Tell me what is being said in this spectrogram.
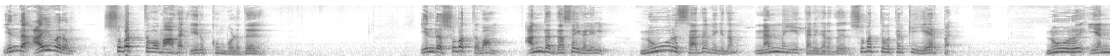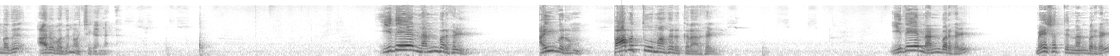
இந்த ஐவரும் சுபத்துவமாக இருக்கும் பொழுது இந்த சுபத்துவம் அந்த தசைகளில் நூறு சதவிகிதம் நன்மையை தருகிறது. சுபத்துவத்திற்கு ஏற்ப நூறு எண்பது அறுபதுன்னு வச்சுக்கோங்க. இதே நண்பர்கள் ஐவரும் பாபத்துவமாக இருக்கிறார்கள். இதே நண்பர்கள் மேஷத்தின் நண்பர்கள்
